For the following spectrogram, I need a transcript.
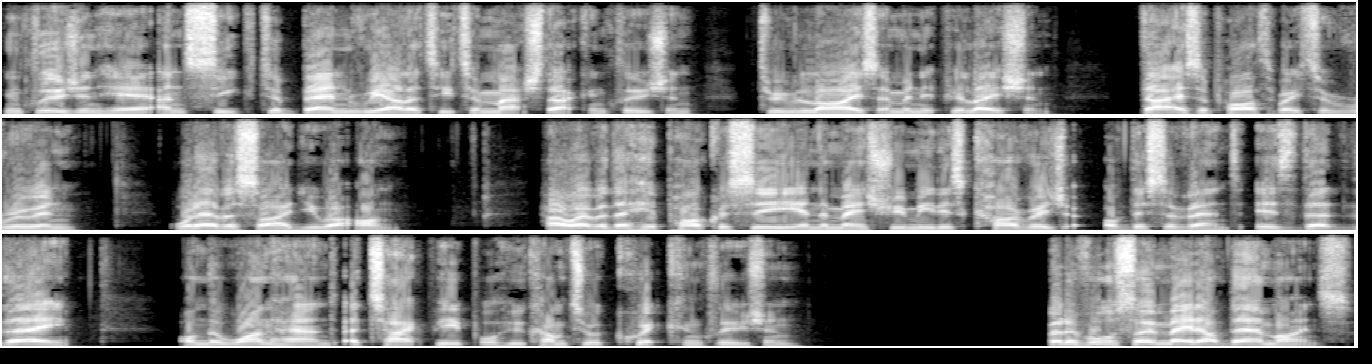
conclusion here and seek to bend reality to match that conclusion through lies and manipulation. That is a pathway to ruin, whatever side you are on. However, the hypocrisy in the mainstream media's coverage of this event is that they, on the one hand, attack people who come to a quick conclusion, but have also made up their minds.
